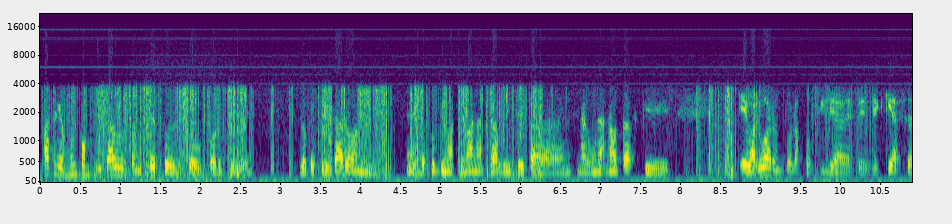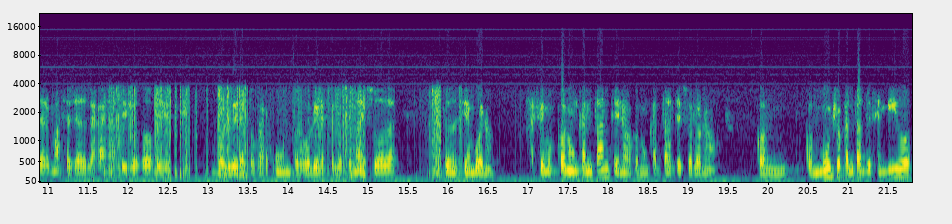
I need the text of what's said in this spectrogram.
pasa que es muy complicado el concepto del show, porque lo que explicaron en estas últimas semanas Charlie y Zeta en, algunas notas, que evaluaron todas las posibilidades de, qué hacer más allá de las ganas de ellos dos de volver a tocar juntos, volver a hacer los temas de soda. Entonces decían, bueno, hacemos con un cantante, no, con un cantante solo no. Con, con muchos cantantes en vivo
